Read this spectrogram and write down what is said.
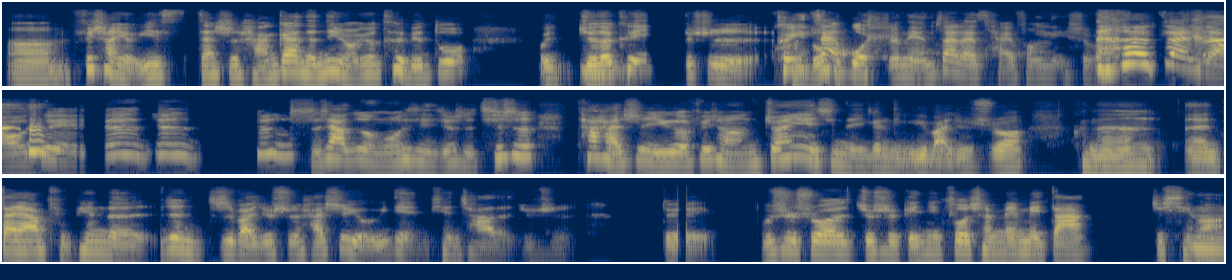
嗯，非常有意思，但是涵盖的内容又特别多，我觉得可以，就是可以再过十年再来采访你，是吧？再聊，对，就是就是就是时下这种东西，就是其实它还是一个非常专业性的一个领域吧，就是说可能，嗯，大家普遍的认知吧，就是还是有一点偏差的，就是对。不是说就是给你做成美美哒就行了，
